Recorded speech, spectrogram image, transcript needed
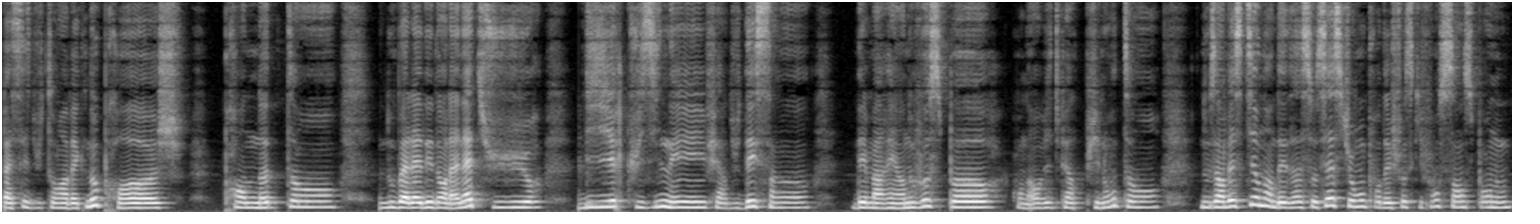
passer du temps avec nos proches, prendre notre temps, nous balader dans la nature, lire, cuisiner, faire du dessin, démarrer un nouveau sport qu'on a envie de faire depuis longtemps, nous investir dans des associations pour des choses qui font sens pour nous.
